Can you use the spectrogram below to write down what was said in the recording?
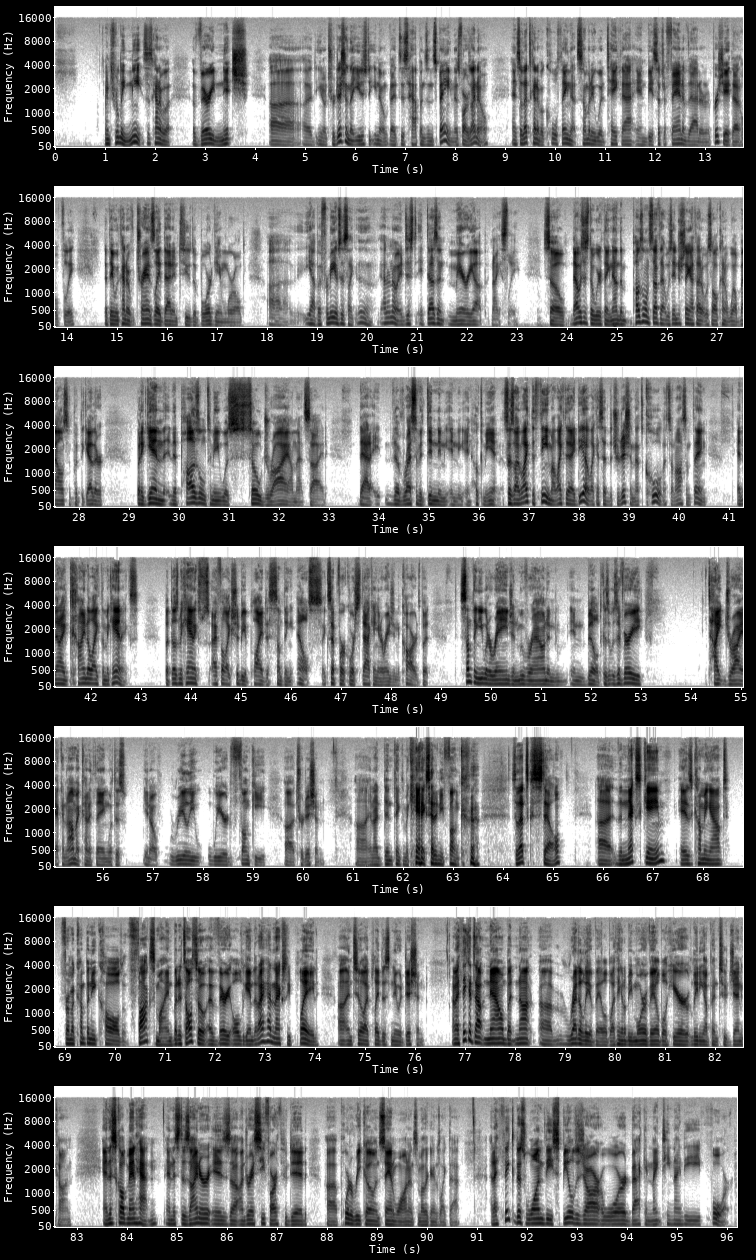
and it's really neat. It's just kind of a, a very niche, uh, uh, you know, tradition that you just you know that just happens in Spain, as far as I know. And so that's kind of a cool thing that somebody would take that and be such a fan of that and appreciate that, hopefully, that they would kind of translate that into the board game world uh, yeah, but for me, it was just like, I don't know. It just it doesn't marry up nicely. So that was just a weird thing. Now the puzzle and stuff that was interesting. I thought it was all kind of well balanced and put together. But again, the, the puzzle to me was so dry on that side that it, the rest of it didn't in, in, in hook me in. Because I like the theme, I like the idea. Like I said, the tradition. That's cool. That's an awesome thing. And then I kind of like the mechanics but those mechanics I felt like should be applied to something else, except for of course stacking and arranging the cards, but something you would arrange and move around and and build because it was a very tight, dry economic kind of thing with this you know really weird, funky uh, tradition, uh, and I didn't think the mechanics had any funk. so that's Castell. Uh, the next game is coming out from a company called Foxmind, but it's also a very old game that I hadn't actually played uh, until I played this new edition. and I think it's out now, but not uh, readily available. I think it'll be more available here leading up into Gen Con. And this is called Manhattan, and its designer is uh, Andreas Seyfarth, who did uh, Puerto Rico and San Juan and some other games like that. And I think this won the Spiel des Jahres award back in 1994.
